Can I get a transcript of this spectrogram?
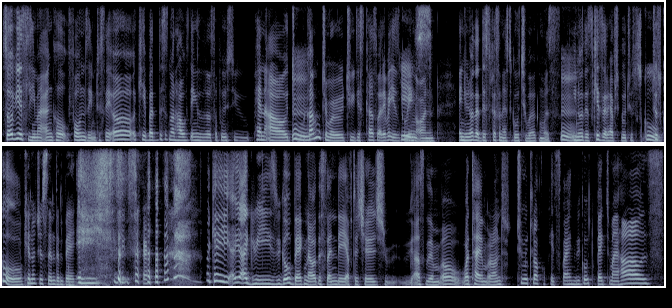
So obviously, my uncle phones him to say, "Oh, okay, but this is not how things are supposed to pan out. We're coming tomorrow to discuss whatever is going Mm. On." And you know that this person has to go to work, most. You know, there's kids that have to go to Mm. School. To school. Cannot just send them back. okay, I agrees. We go back now the Sunday after church. We ask them, oh, what time? Around two o'clock. Okay, it's fine. We go back to my house.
